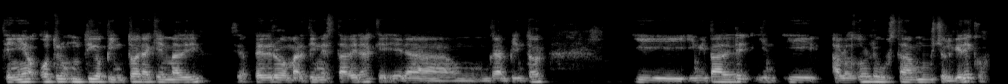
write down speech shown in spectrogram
tenía otro, un tío pintor aquí en Madrid, Pedro Martínez Tavera, que era un, gran pintor, y, y mi padre, y, y a los dos le gustaba mucho el greco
